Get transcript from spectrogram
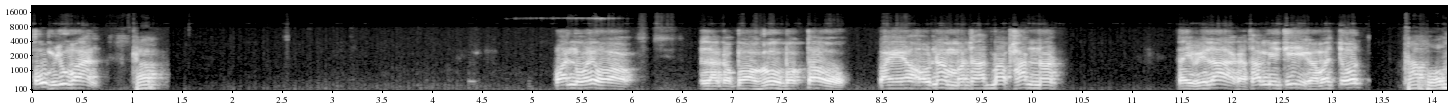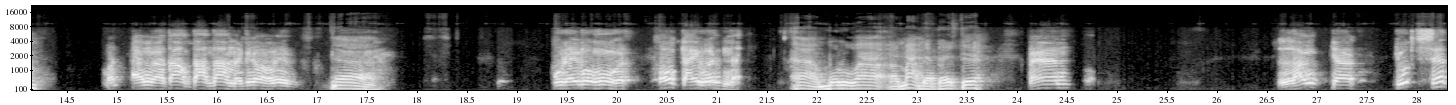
ภูมิอยู่บ้าน ครับวันหวยออกแล้วก็บอกลูกบอกเต้า ไปเอาน้ำบรรทัดมาพันนัดแต่เวลาก็ทำมีที่ก็มาจดครับผมมันอังอะตามตามตามเลยพี่น้องเลยเอ่า ผู้ใดบ่ฮู้ก็ตกใจเบิดน่ะอ่าบรู้ว่าเอามาแบบไหนเต้แม่นหลังจากจุดเสร็จ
